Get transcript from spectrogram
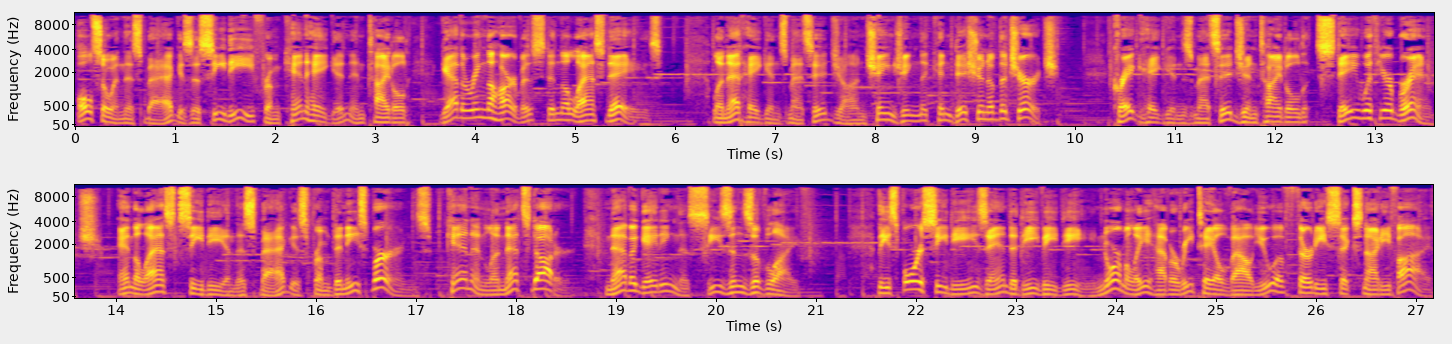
Also in this bag is a CD from Ken Hagin entitled Gathering the Harvest in the Last Days, Lynette Hagin's message on changing the condition of the church, Craig Hagin's message entitled Stay with Your Branch. And the last CD in this bag is from Denise Burns, Ken and Lynette's daughter, Navigating the Seasons of Life. These four CDs and a DVD normally have a retail value of $36.95,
